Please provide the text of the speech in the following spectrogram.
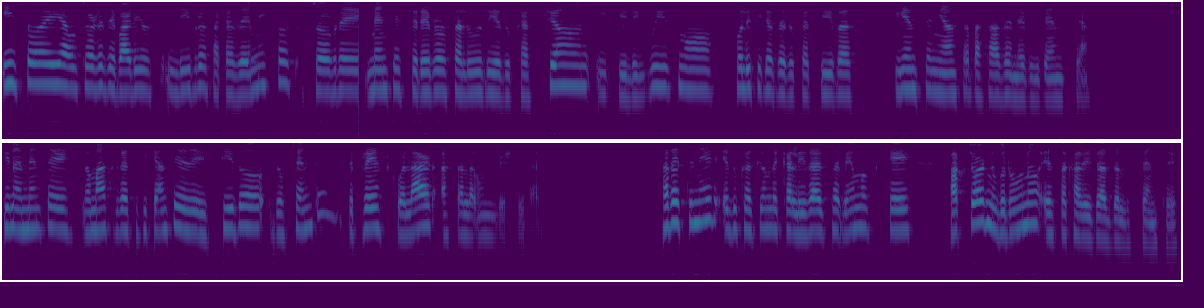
y soy autora de varios libros académicos sobre mente, cerebro, salud y educación y bilingüismo, políticas educativas y enseñanza basada en evidencia. Finalmente, lo más gratificante he sido docente de preescolar hasta la universidad. Para tener educación de calidad sabemos que factor número uno es la calidad del docente,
